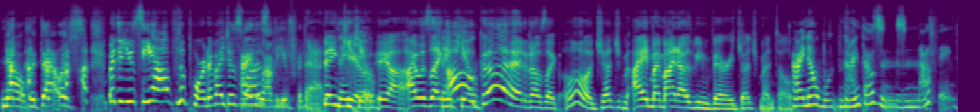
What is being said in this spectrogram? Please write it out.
No, but that was. But did you see how supportive I just was? I love you for that. Thank, you. Yeah, I was like, Thank oh, you. good, and I was like, oh, judgment. I in my mind, I was being very judgmental. I know. Well, nine thousand is nothing.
